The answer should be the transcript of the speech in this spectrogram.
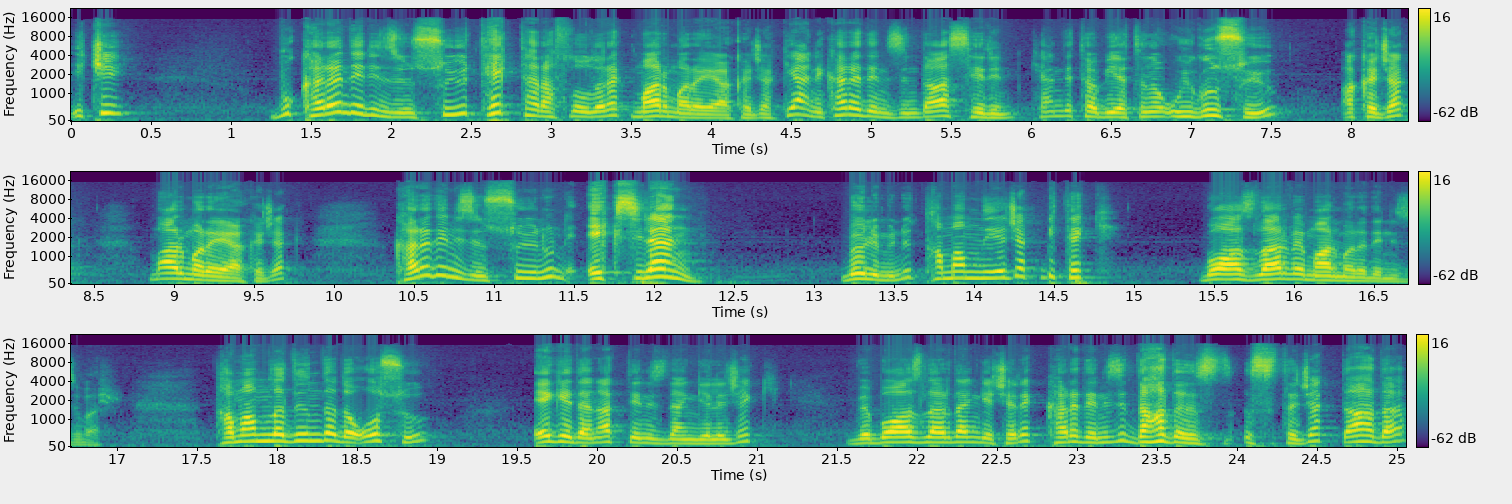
İki, bu Karadeniz'in suyu tek taraflı olarak Marmara'ya akacak. Yani Karadeniz'in daha serin, kendi tabiatına uygun suyu akacak, Marmara'ya akacak. Karadeniz'in suyunun eksilen bölümünü tamamlayacak bir tek Boğazlar ve Marmara Denizi var. Tamamladığında da o su Ege'den Akdeniz'den gelecek ve boğazlardan geçerek Karadeniz'i daha da ısıtacak, daha da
